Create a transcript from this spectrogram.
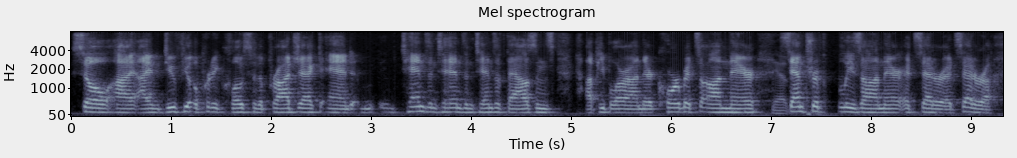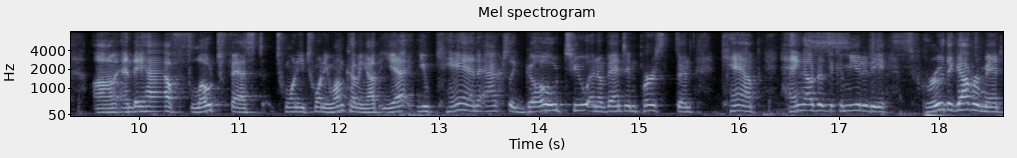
So I, I, do feel pretty close to the project, and tens and tens and tens of thousands uh, people are on there. Corbett's on there, yep. Sam Tripoli's on there, et cetera, et cetera. Um, and they have Flote Fest 2021 coming up. Yeah, you can actually go to an event in person, camp, hang out as a community, screw the government,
